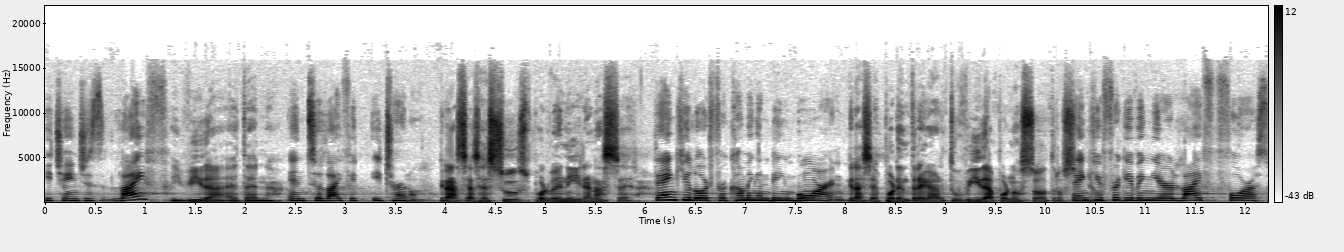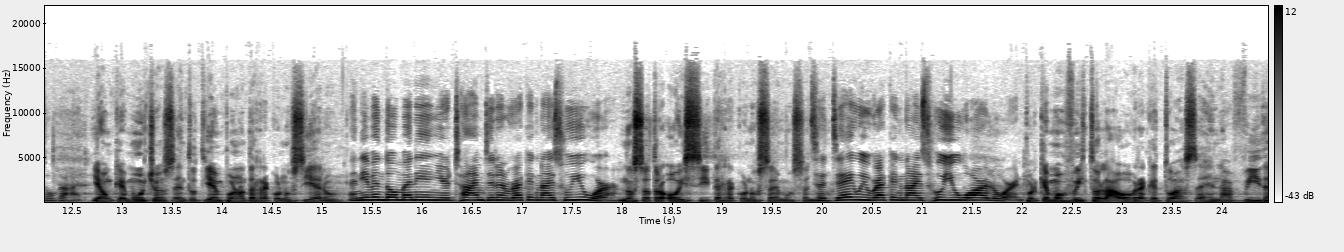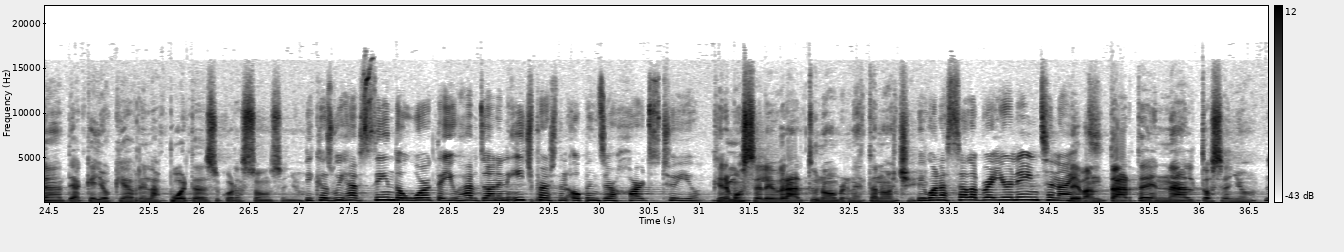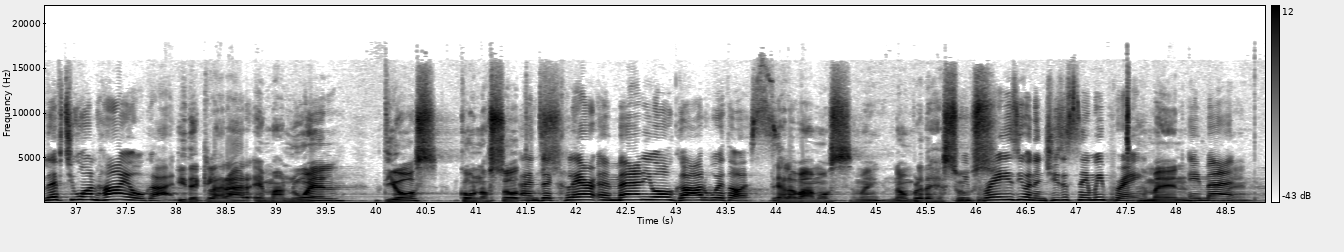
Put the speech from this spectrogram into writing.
He changes life y vida eterna. into life eternal. Gracias Jesús por venir a nacer. Thank you, Lord, for coming and being born. Gracias por entregar tu vida por nosotros, Thank you for giving your life for us, oh God. Y aunque muchos en tu tiempo no te reconocieron, And even though many in your time didn't recognize who you were, nosotros hoy sí te reconocemos, Señor. today we recognize who you are, Lord. Porque hemos visto la obra que tú haces en la vida de aquellos que abren las puertas de su corazón, Señor. Because we have seen the work that you have done in each person that opens their hearts to you. Queremos celebrar tu nombre en esta noche. We want to celebrate your name tonight. Levantarte en alto, Señor. Lift you on high, oh God. Y declarar, Emmanuel, Dios con nosotros. And declare Emmanuel, God with us. Te alabamos, amén. Nombre de We praise you and in Jesus' name we pray. Amén. Amen. Amén.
